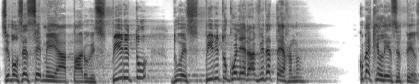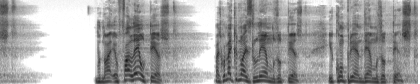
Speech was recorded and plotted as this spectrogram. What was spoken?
Se você semear para o espírito, do espírito colherá a vida eterna. Como é que lê esse texto? Eu falei o texto, mas como é que nós lemos o texto e compreendemos o texto?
